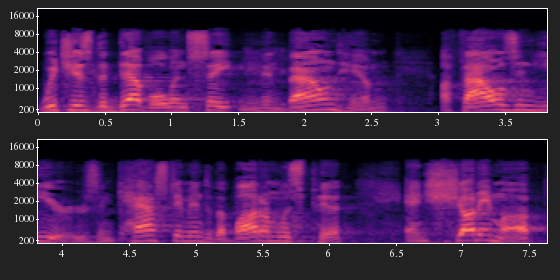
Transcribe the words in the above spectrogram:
which is the devil and Satan, and bound him a thousand years, and cast him into the bottomless pit, and shut him up,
